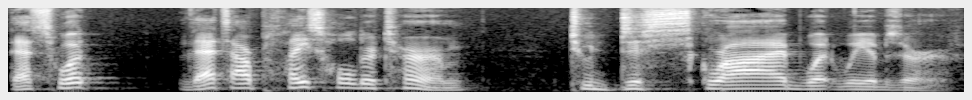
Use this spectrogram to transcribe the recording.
That's what that's our placeholder term to describe what we observe.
